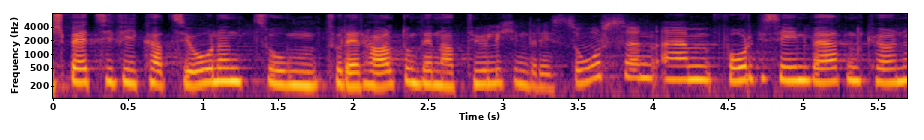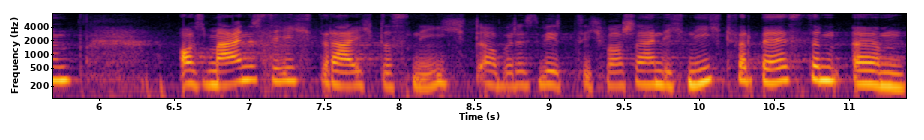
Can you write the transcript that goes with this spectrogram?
Spezifikationen zum, zur Erhaltung der natürlichen Ressourcen ähm, vorgesehen werden können. aus meiner Sicht reicht das nicht, aber es wird sich wahrscheinlich nicht verbessern. Ähm,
